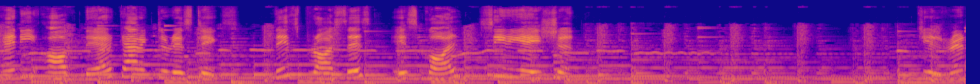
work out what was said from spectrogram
any of their characteristics. This process is called seriation. Children,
